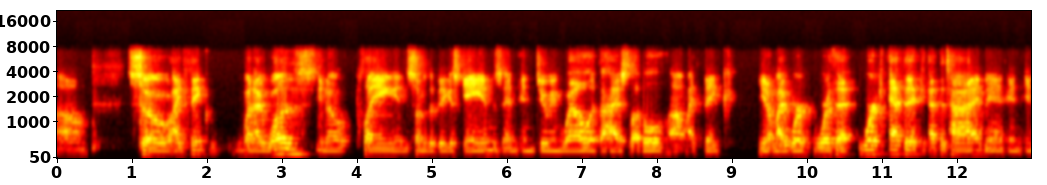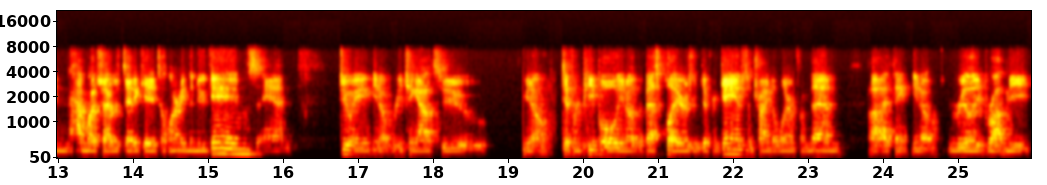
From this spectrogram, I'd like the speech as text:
Um, so I think when I was, you know, playing in some of the biggest games and, and doing well at the highest level, um, I think, you know, my work worth at work ethic at the time and, and, and how much I was dedicated to learning the new games and doing, you know, reaching out to, you know, different people, you know, the best players in different games and trying to learn from them. Uh, I think, you know, really brought me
